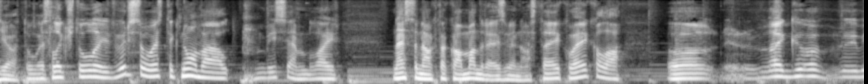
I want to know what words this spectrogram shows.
Jā, to es likšu tūlīt virsū. Es tik novēlu visiem, lai nesanāk tā kā man reiz vienā steiku veikalā. Uh, vajag uh,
